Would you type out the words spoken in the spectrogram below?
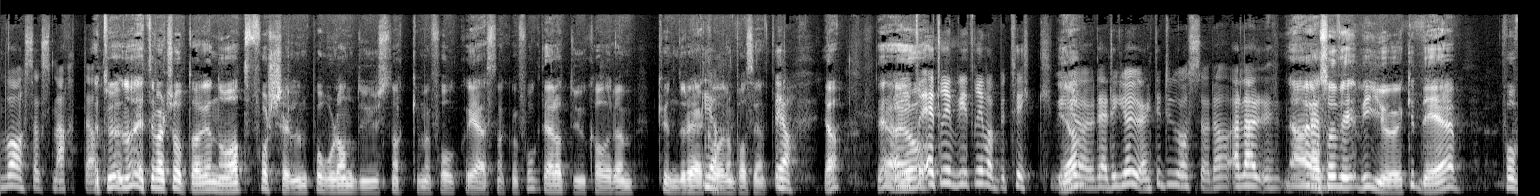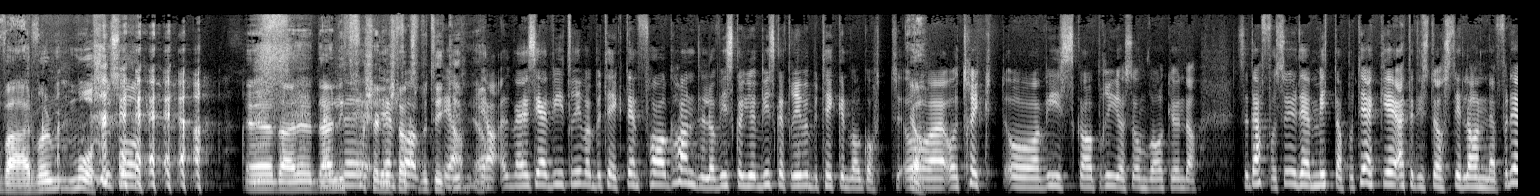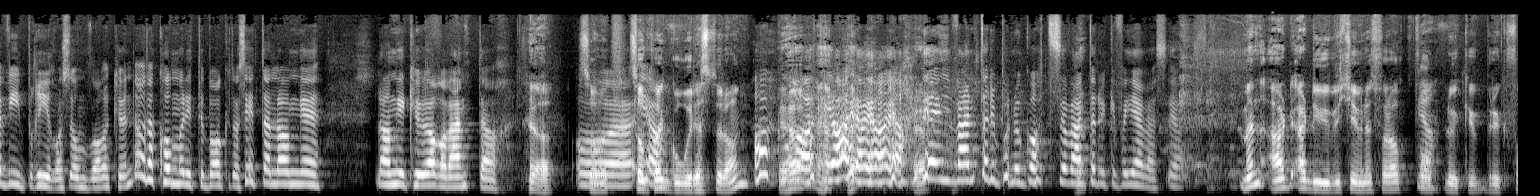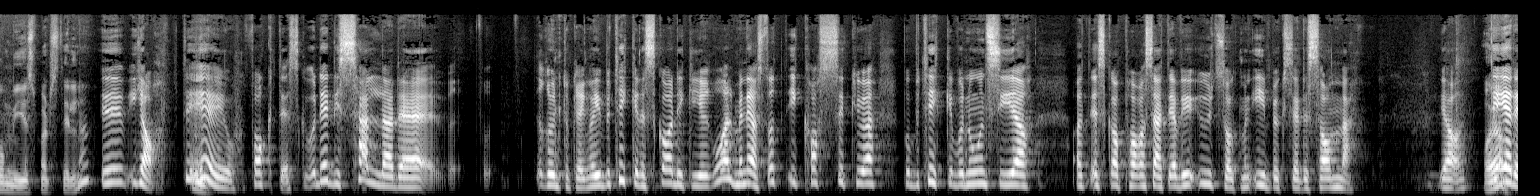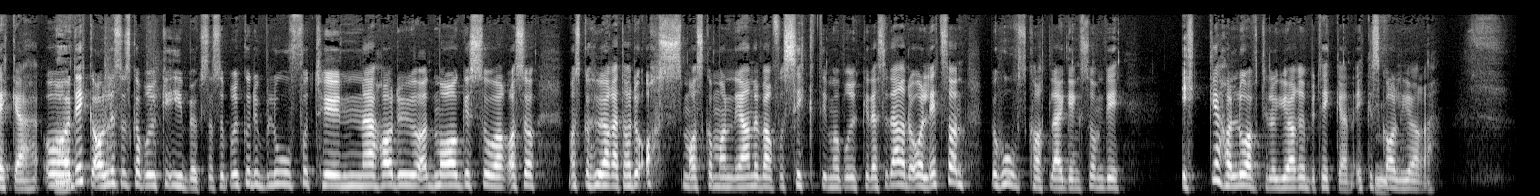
hva slags smerter. Jeg tror, etter hvert så oppdager jeg nå at forskjellen på hvordan du snakker med folk og jeg snakker med folk, det er at du kaller dem kunder og jeg Ja. kaller dem pasienter. Ja. Ja, det Vi, jo... jeg driver, vi driver butikk. Vi Ja. gjør jo det. Det gjør jo egentlig du også, da. Eller, Nei, men- altså, vi, vi gjør ikke det på hver vår måte, så det, er, det er litt men, forskjellige er slags butikker. Ja, ja. men jeg vi driver butikk. Det er en faghandel, og vi skal, vi skal drive butikken vår godt og, Ja. og trygt. Og vi skal bry oss om våre kunder. Så Derfor så er det mitt apotek et av de største i landet, fordi vi bryr oss om våre kunder. Og da kommer de tilbake til å sitte lange, lange køer og venter. Ja. Som, som på en god restaurant. Akkurat! Ja, ja, ja. ja. Venter du på noe godt, så venter du ikke forgjeves. Ja. Men er, er du bekymret for at folk Ja. bruker, bruker for mye smertestillende? Uh, ja, det Mm. er jo faktisk. Og det de selger det rundt omkring. Og i butikkene skal de ikke gi råd, men jeg har stått i kassekø på butikken hvor noen sier at jeg skal ha Paracet. Ja, vi er utsolgt, men Ibux er det samme. Ja, det ja. er det ikke. Og Nei. det er ikke alle som skal bruke Ibux. Altså, bruker du blodfortynne, har du magesår altså, Man skal høre etter. Har du astma, skal man gjerne være forsiktig med å bruke det. Så der er det også litt sånn behovskartlegging som de ikke har lov til å gjøre i butikken, ikke Mm. skal gjøre.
